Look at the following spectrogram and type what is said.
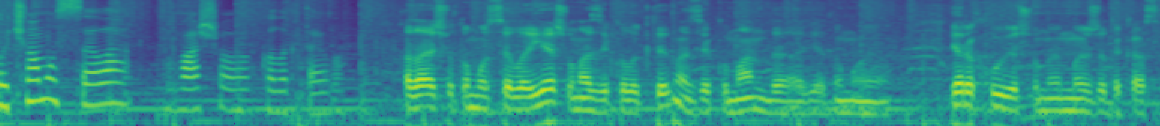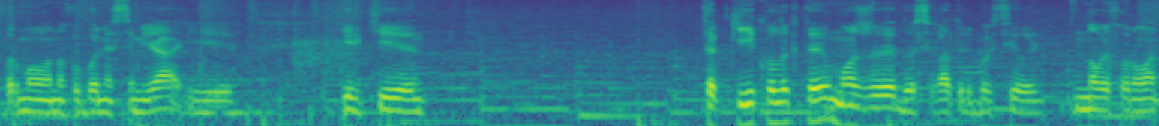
У чому сила вашого колективу? Гадаю, що тому сила є, що у нас є колектив, у нас є команда. Я думаю, я рахую, що ми, ми вже така сформована футбольна сім'я, і тільки такий колектив може досягати любих цілей. Новий формат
